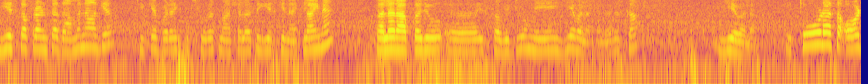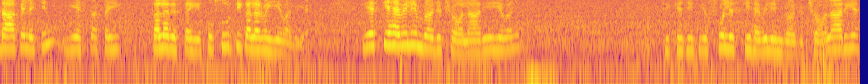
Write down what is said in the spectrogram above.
ये इसका फ्रंट का दामन आ गया। ठीक है, बड़ा ही खूबसूरत, माशाल्लाह से ये इसकी नेकलाइन है। कलर आपका जो इसका वीडियो में ये वाला कलर इसका। ये वाला। ये थोड़ा सा और डार्क है, लेकिन ये इसका सही कलर इसका ये खूबसूरती कलर में ये वाली है। ये इसकी हैवीली एम्ब्रॉयड शॉल आ रही है, ये वाली। ठीक है जी, ये फुल इसकी हैवीली एम्ब्रॉयड शॉल आ रही है।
